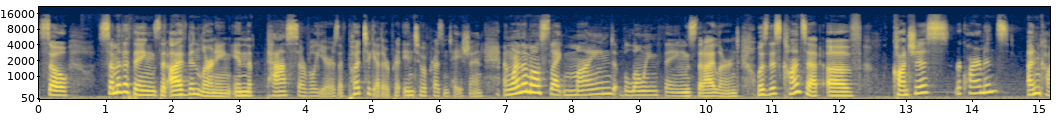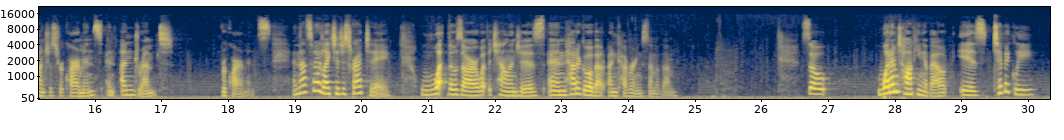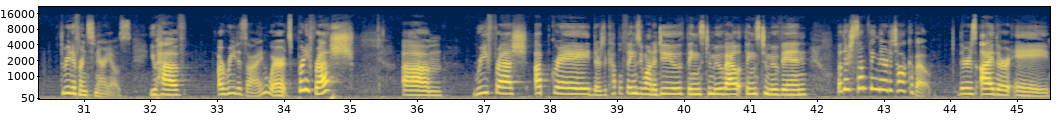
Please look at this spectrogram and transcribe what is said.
So some of the things that I've been learning in the past several years, I've put together into a presentation. And one of the most like mind-blowing things that I learned was this concept of conscious requirements unconscious requirements and undreamt requirements. And that's what I'd like to describe today what those are, what the challenge is, and how to go about uncovering some of them. So, what I'm talking about is typically three different scenarios. You have a redesign where it's pretty fresh. Um, refresh, upgrade, there's a couple things you want to do, things to move out, things to move in, but there's something there to talk about there's either a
